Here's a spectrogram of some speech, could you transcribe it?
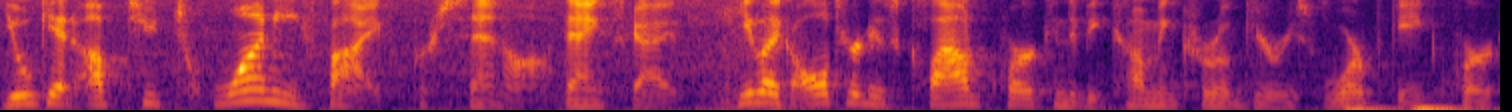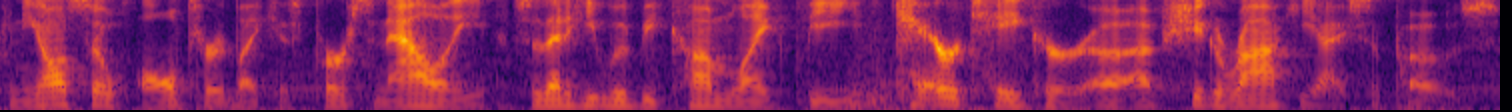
you'll get up to 25% off. Thanks, guys. He like altered his cloud quirk into becoming Kurogiri's warp gate quirk, and he also altered like his personality so that he would become like the caretaker uh, of Shigaraki, I suppose.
